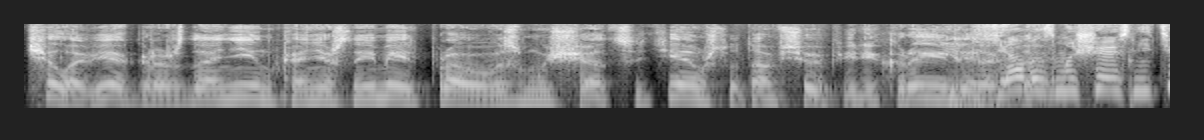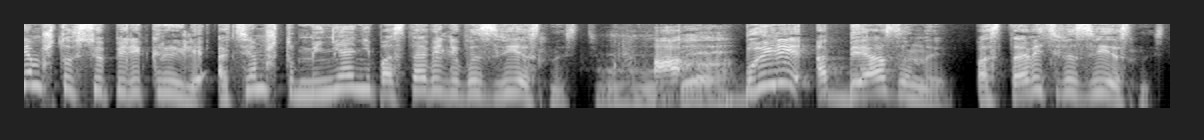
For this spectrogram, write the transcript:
человек, гражданин, конечно, имеет право возмущаться тем, что там все перекрыли. Я далее. возмущаюсь не тем, что все перекрыли, а тем, что меня не поставили в известность. Угу, А да. были обязаны поставить в известность.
